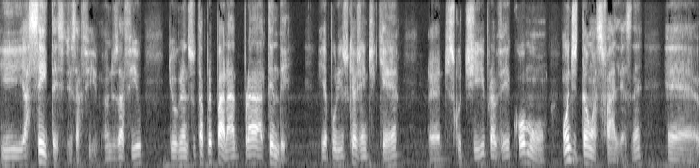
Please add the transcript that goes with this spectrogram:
e aceita esse desafio. É um desafio que o Rio Grande do Sul está preparado para atender. E é por isso que a gente quer é, discutir para ver como, onde estão as falhas, né? É,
